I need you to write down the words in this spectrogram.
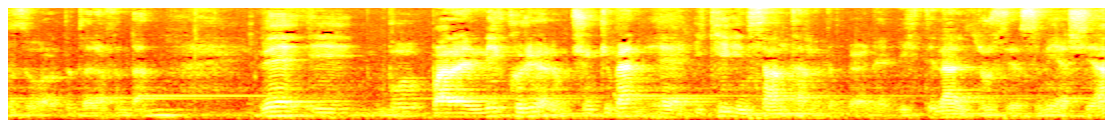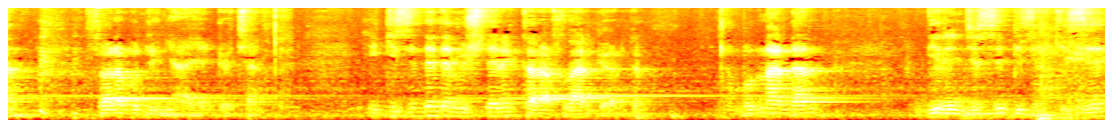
Kızılordu tarafından. Ve e, bu paralelliği kuruyorum çünkü ben e, iki insan tanıdım ihtilal Rusyasını yaşayan, sonra bu dünyaya göçen. İkisinde de müşterek taraflar gördüm. Bunlardan birincisi bizimkisi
